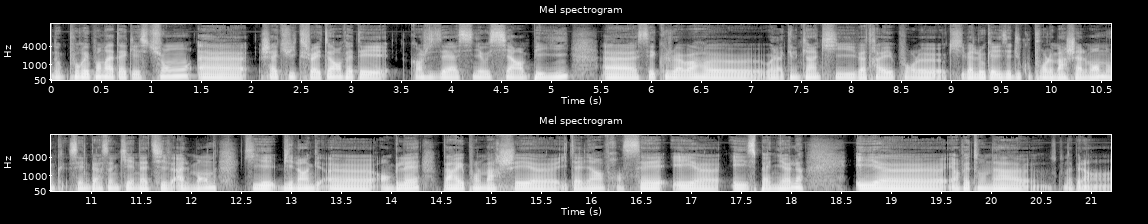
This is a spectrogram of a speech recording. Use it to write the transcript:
donc pour répondre à ta question, chaque UX writer en fait est quand je disais assigné aussi à un pays, euh, c'est que je vais avoir euh, voilà quelqu'un qui va travailler pour le, qui va localiser du coup pour le marché allemand. Donc c'est une personne qui est native allemande, qui est bilingue euh, anglais. Pareil pour le marché euh, italien, français et, et espagnol. Et, et, en fait, on a ce qu'on appelle un,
